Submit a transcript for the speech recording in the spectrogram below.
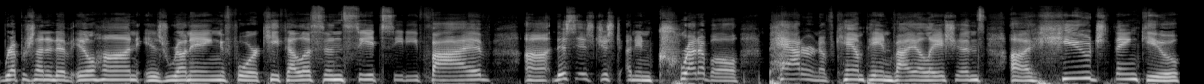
Representative Ilhan is running for Keith Ellison's seat, CD5. Uh, this is just an incredible pattern of campaign violations. A huge thank you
